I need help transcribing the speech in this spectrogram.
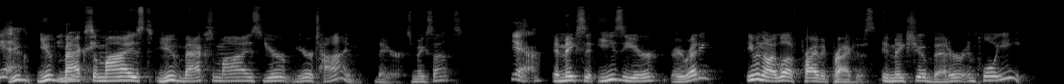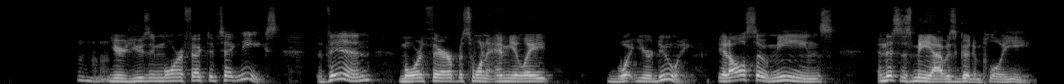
Yeah. You, you've you maximized you've maximized your your time there. Does it make sense? yeah. It makes it easier. Are you ready? even though I love private practice, it makes you a better employee. Mhm. You're using more effective techniques. Then more therapists want to emulate what you're doing. It also means, and this is me, I was a good employee.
